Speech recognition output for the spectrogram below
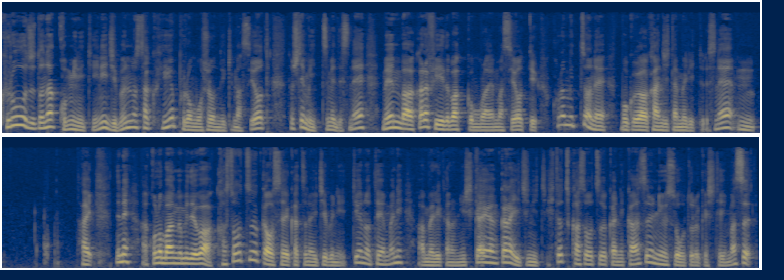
クローズドなコミュニティに自分の作品をプロモーションできますよ。そして3つ目ですね、メンバーからフィードバックをもらえますよっていう、この3つをね、僕が感じたメリットですね。うん。はい、でね、この番組では仮想通貨を生活の一部にっていうのをテーマにアメリカの西海岸から1日1つ仮想通貨に関するニュースをお届けしています。仮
